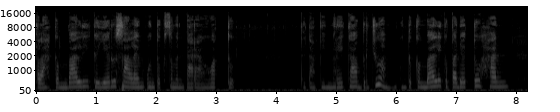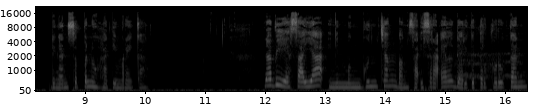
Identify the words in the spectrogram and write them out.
telah kembali ke Yerusalem untuk sementara waktu tetapi mereka berjuang untuk kembali kepada Tuhan dengan sepenuh hati mereka. Nabi Yesaya ingin mengguncang bangsa Israel dari keterpurukan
